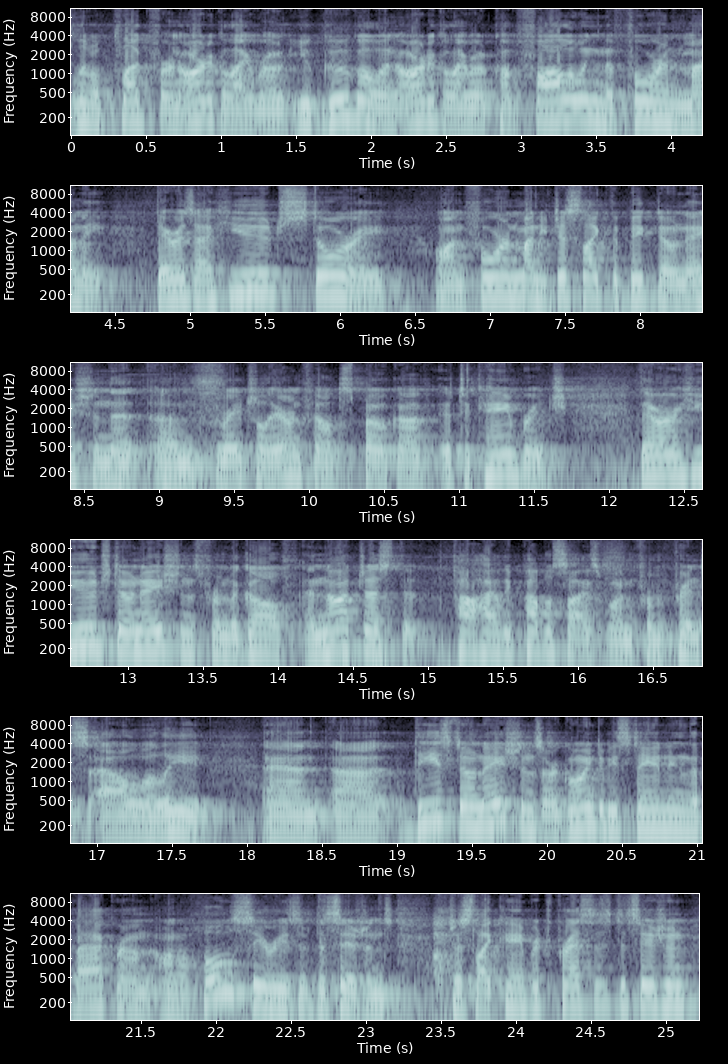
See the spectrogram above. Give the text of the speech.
little plug for an article I wrote, you Google an article I wrote called Following the Foreign Money. There is a huge story on foreign money, just like the big donation that um, Rachel Ehrenfeld spoke of to Cambridge. There are huge donations from the Gulf, and not just the highly publicized one from Prince Al Walid and uh, these donations are going to be standing in the background on a whole series of decisions, just like Cambridge Press's decision.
